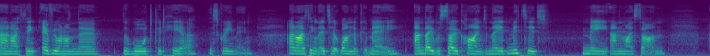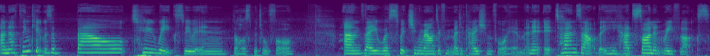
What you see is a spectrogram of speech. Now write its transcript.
and I think everyone on the the ward could hear the screaming. And I think they took one look at me and they were so kind and they admitted me and my son. And I think it was about two weeks we were in the hospital for and they were switching around different medication for him. And it, it turns out that he had silent reflux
